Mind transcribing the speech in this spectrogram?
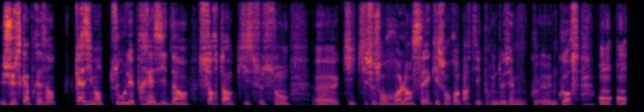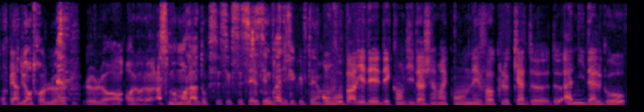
jusqu'à présent quasiment tous les présidents sortants qui se sont euh, qui, qui, se sont relancés, qui sont repartis pour une deuxième course, ont, perdu entre le, à ce moment-là. Donc c'est une vraie difficulté. Hein. On vous parliez des, candidats. J'aimerais qu'on évoque le cas de, de Anne Hidalgo.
